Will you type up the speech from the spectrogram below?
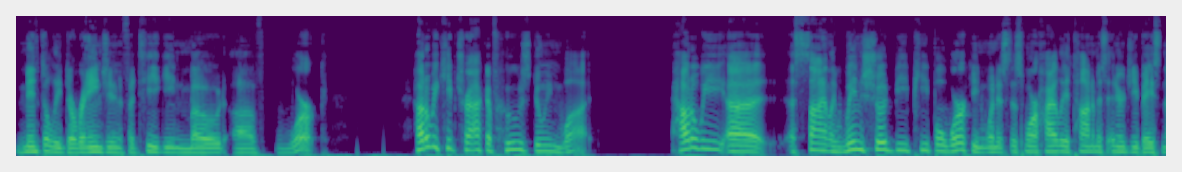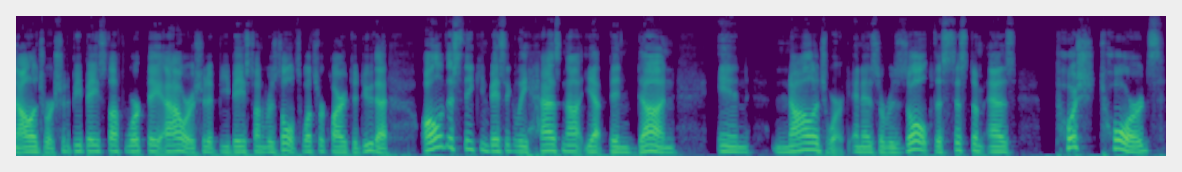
mentally deranging and fatiguing mode of work? How do we keep track of who's doing what? How do we uh, assign, like, when should be people working when it's this more highly autonomous, energy based knowledge work? Should it be based off workday hours? Should it be based on results? What's required to do that? All of this thinking basically has not yet been done in knowledge work. And as a result, the system has pushed towards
